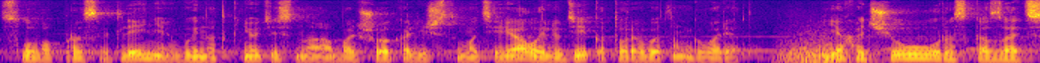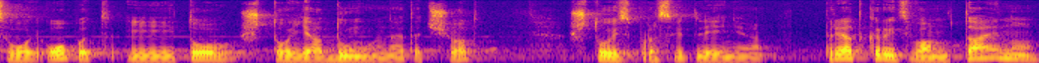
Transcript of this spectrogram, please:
слово «просветление», вы наткнетесь на большое количество материала и людей, которые об этом говорят. Я хочу рассказать свой опыт и то, что я думаю на этот счет, что есть просветление, приоткрыть вам тайну,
